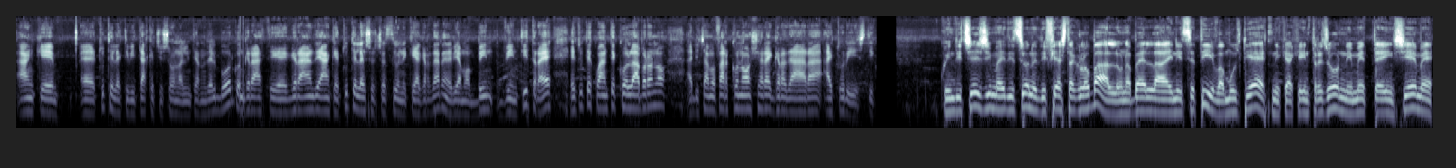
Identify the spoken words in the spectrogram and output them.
anche eh, tutte le attività che ci sono all'interno del borgo, grazie grande anche a tutte le associazioni che a Gradara ne abbiamo ben 23 e tutte quante collaborano a diciamo, far conoscere Gradara ai turisti. Quindicesima edizione di Fiesta Global, una bella iniziativa multietnica che in tre giorni mette insieme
